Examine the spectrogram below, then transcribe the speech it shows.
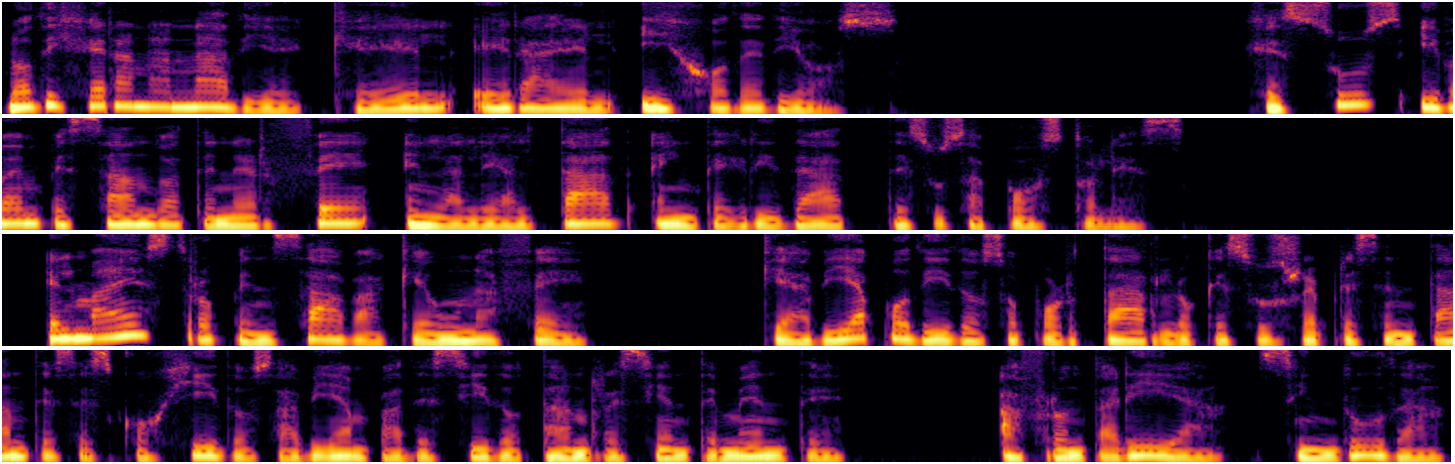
no dijeran a nadie que Él era el Hijo de Dios. Jesús iba empezando a tener fe en la lealtad e integridad de sus apóstoles. El Maestro pensaba que una fe, que había podido soportar lo que sus representantes escogidos habían padecido tan recientemente, afrontaría, sin duda,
